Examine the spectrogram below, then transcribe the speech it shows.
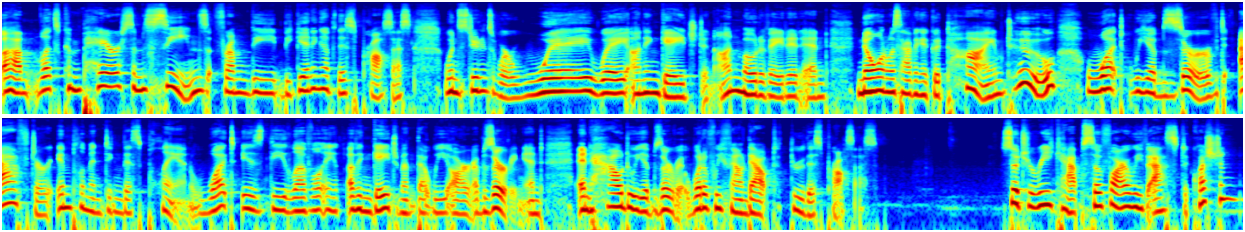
Um, let's compare some scenes from the beginning of this process when students were way, way unengaged and unmotivated and no one was having a good time to what we observed after implementing this plan. What is the level of engagement that we are observing and, and how do we observe it? What have we found out through this process? So, to recap, so far we've asked a question,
